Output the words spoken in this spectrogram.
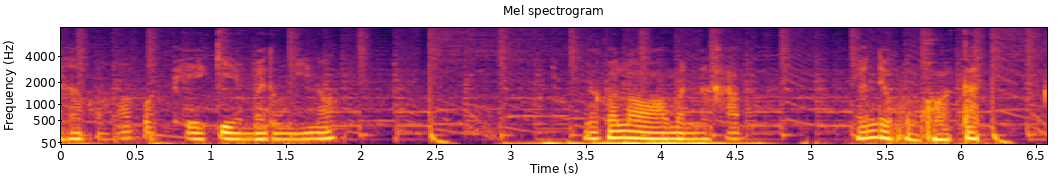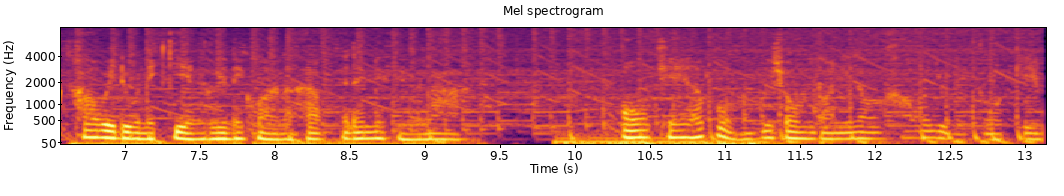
นะครับ ผมก็กดเพย์เกมไปตรงนี้เนาะ แล้วก็รอมันนะครับ งั้นเดี๋ยวผมขอตัดเข้าไปดูในเกมเลยดีกว่านะครับ จะได้ไม่เสียเวลา โอเคครับผมคุณผู้ชมตอนนี้เราเข้ามาอยู่ในตัวเกม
